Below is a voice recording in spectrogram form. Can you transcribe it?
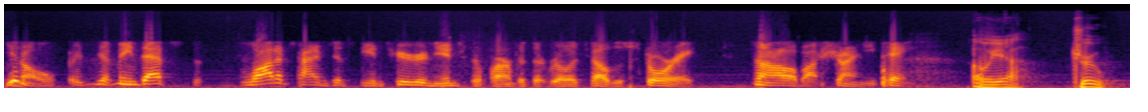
you know, I mean, that's a lot of times it's the interior and the engine compartment that really tell the story. It's not all about shiny paint. Oh yeah, true.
